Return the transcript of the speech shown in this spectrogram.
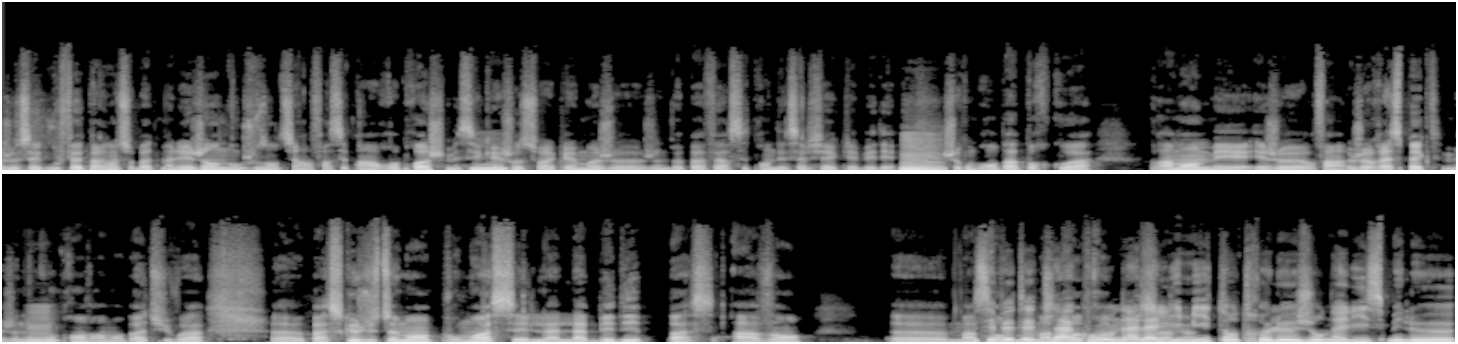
je sais que vous faites par exemple sur Batman Legend, donc je vous en tiens. Enfin, c'est pas un reproche, mais c'est mmh. quelque chose sur lequel moi je, je, ne veux pas faire, c'est prendre des selfies avec les BD. Mmh. Je comprends pas pourquoi vraiment, mais et je, enfin, je respecte, mais je ne mmh. comprends vraiment pas, tu vois, parce que justement pour moi c'est la, la BD passe avant euh, c'est peut-être là qu'on a la limite entre le journalisme et le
